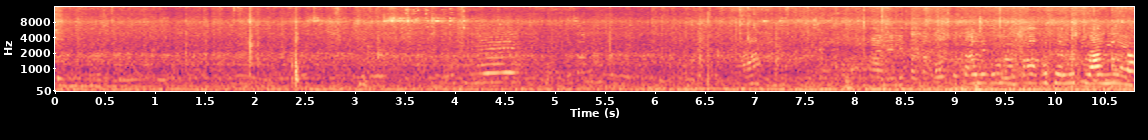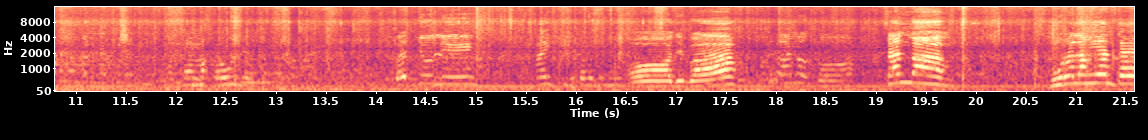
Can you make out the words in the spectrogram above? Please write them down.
plano oh, di ba? Ano to? San ma'am? Mura lang yan, te.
